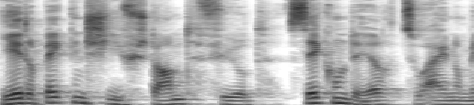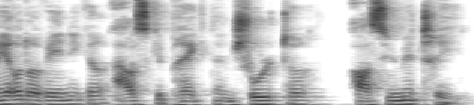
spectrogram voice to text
Jeder Beckenschiefstand führt sekundär zu einer mehr oder weniger ausgeprägten Schulterasymmetrie.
